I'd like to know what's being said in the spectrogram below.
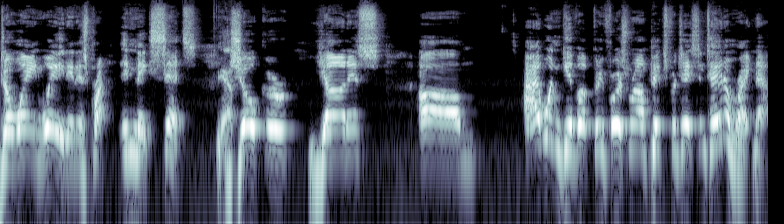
Dwyane Wade in his prime, it makes sense. Yeah. Joker, Giannis, um, I wouldn't give up three first round picks for Jayson Tatum right now.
